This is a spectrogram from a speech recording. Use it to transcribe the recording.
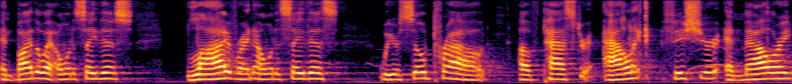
And by the way, I want to say this live right now. I want to say this. We are so proud of Pastor Alec Fisher and Mallory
